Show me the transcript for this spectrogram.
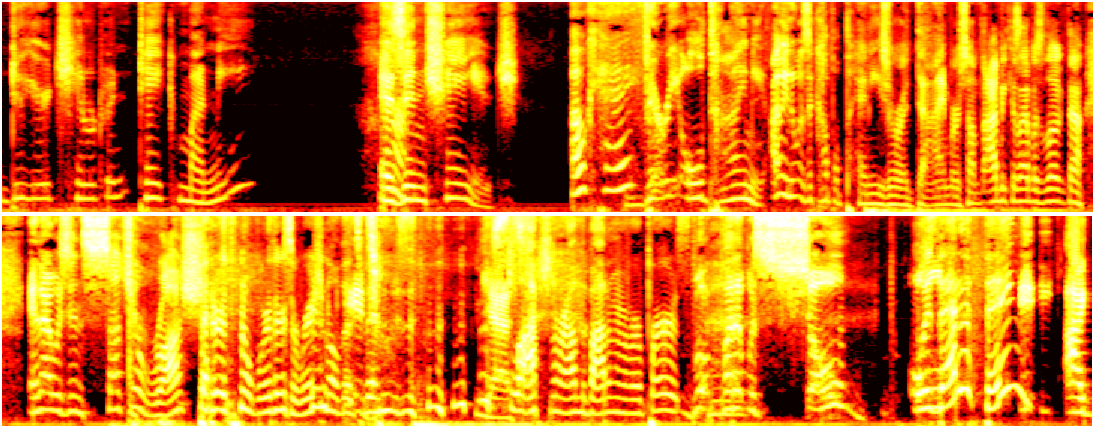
"Do your children take money?" As in change. Okay. Very old timey. I mean, it was a couple pennies or a dime or something because I was looking down and I was in such a rush. Better than a Werther's original that's been Yes. sloshing around the bottom of her purse. But, but it was so. Was that a thing? It- I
